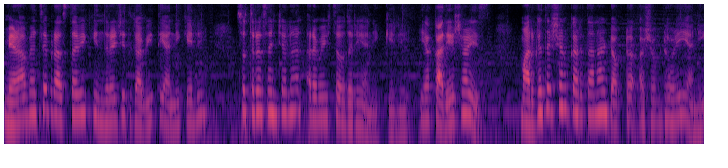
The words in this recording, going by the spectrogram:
मेळाव्याचे प्रास्ताविक इंद्रजित गावित यांनी केले. सूत्रसंचालन रमेश चौधरी यांनी केले. या कार्यशाळेस मार्गदर्शन करताना डॉक्टर अशोक ढवळे यांनी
